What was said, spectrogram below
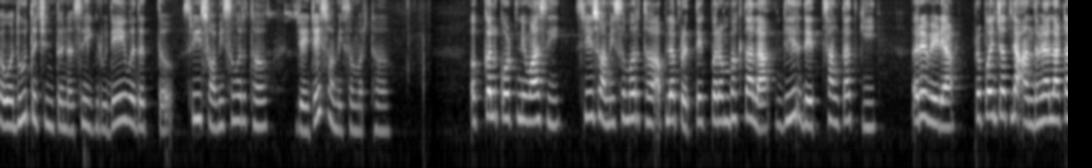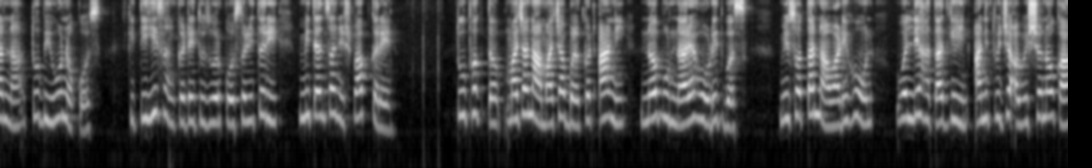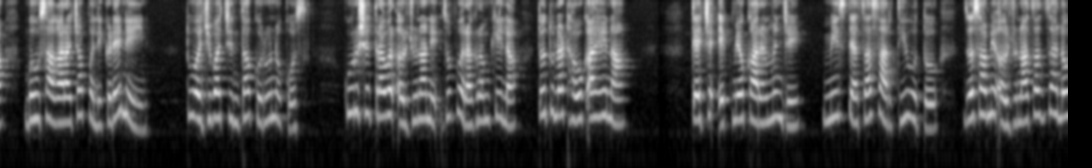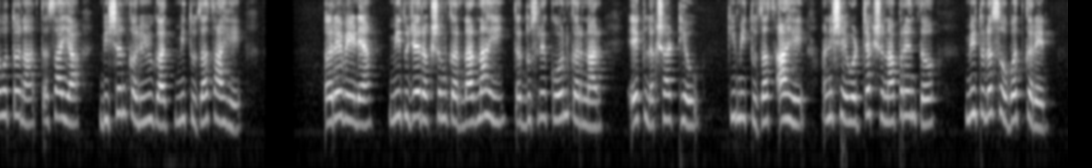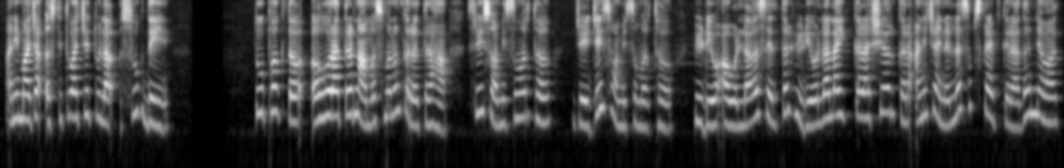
अवधूत चिंतन श्री गुरुदेव दत्त श्री स्वामी समर्थ जय जय स्वामी समर्थ. अक्कलकोट निवासी श्री स्वामी समर्थ आपल्या प्रत्येक परमभक्ताला धीर देत सांगतात की अरे वेड्या प्रपंचातल्या आंधळ्या लाटांना तू भिवू नकोस. कितीही संकटे तुझवर कोसळी तरी मी त्यांचा निष्पाप करेन. तू फक्त माझ्या नामाच्या बळकट आणि न बुडणाऱ्या होडीत बस. मी स्वतः नावाडी होऊन वल्ली हातात घेईन आणि तुझी आयुष्य नौका बहुसागराच्या पलीकडे नेईन. तू अजिबात चिंता करू नकोस. कुरुक्षेत्रावर अर्जुनाने जो पराक्रम केला तो तुला ठाऊक आहे ना? त्याचे एकमेव कारण म्हणजे मीच त्याचा सारथी होतो. जसा मी अर्जुनाचाच झालो होतो ना तसा या भीषण कलियुगात मी तुझाच आहे. अरे वेड्या मी तुझे रक्षण करणार नाही तर दुसरे कोण करणार? एक लक्षात ठेव की मी तुझाच आहे आणि शेवटच्या क्षणापर्यंत मी तुला सोबत करेन आणि माझ्या अस्तित्वाचे तुला सुख देईन. तू फक्त अहोरात्र नामस्मरण करत राहा. श्री स्वामी समर्थ. जय जय स्वामी समर्थ. व्हिडिओ आवडला असेल तर व्हिडिओला लाईक करा शेअर करा आणि चॅनलला सबस्क्राईब करा. धन्यवाद.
